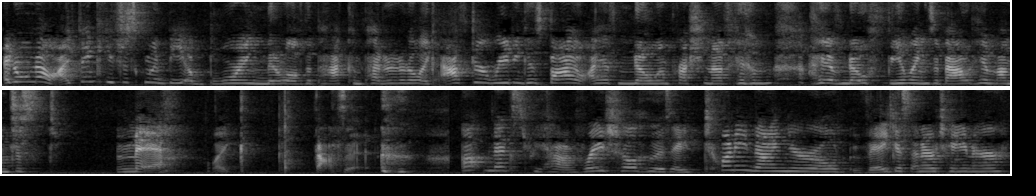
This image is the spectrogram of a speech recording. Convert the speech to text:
I don't know. I think he's just going to be a boring middle of the pack competitor. Like after reading his bio, I have no impression of him. I have no feelings about him. I'm just meh. Like that's it. Up next we have Rachel who is a 29-year-old Vegas entertainer.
